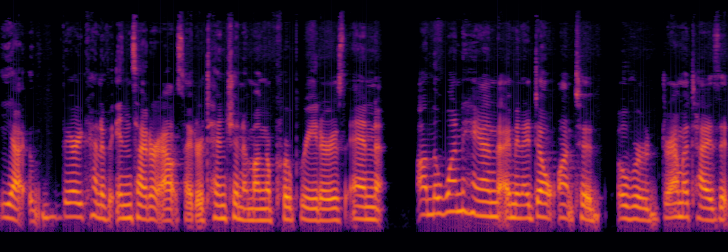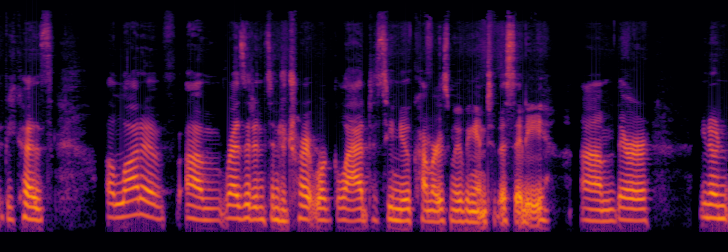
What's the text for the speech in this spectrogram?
yeah, very kind of insider outsider tension among appropriators. And on the one hand, I mean, I don't want to over dramatize it because a lot of um, residents in Detroit were glad to see newcomers moving into the city. Um, there you know,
